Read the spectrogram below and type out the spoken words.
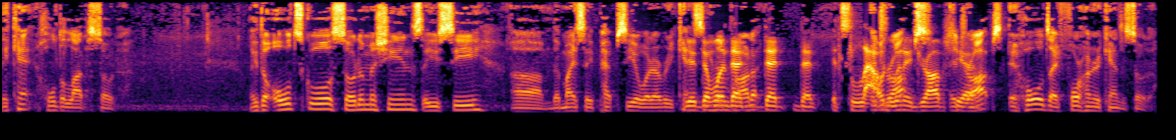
They can't hold a lot of soda. Like the old school soda machines that you see um, that might say Pepsi or whatever, you can't see the one that, product. that that it's loud when it drops. It yeah. drops. It holds like 400 cans of soda.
